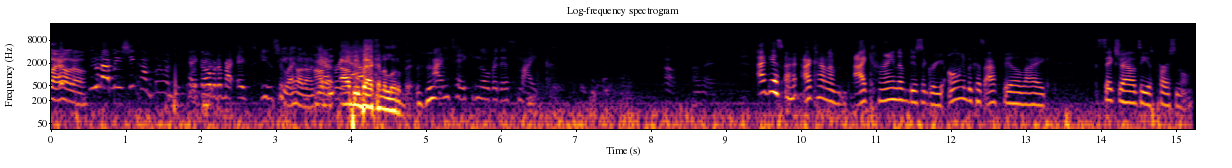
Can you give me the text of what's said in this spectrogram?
like, hold on. See what I mean? She come through and just take over the mic. Excuse me. like, hold is on, I'll be, I'll be back in a little bit. I'm taking over this mic. Oh, okay. I guess I, I kind of I kind of disagree only because I feel like sexuality is personal.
